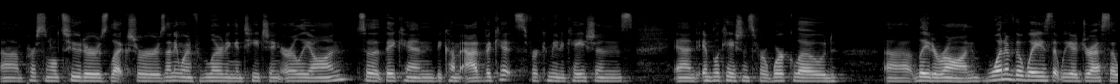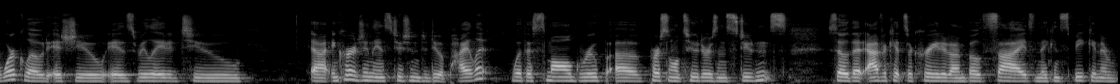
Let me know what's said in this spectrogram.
um, personal tutors, lecturers, anyone from learning and teaching early on so that they can become advocates for communications and implications for workload uh, later on. One of the ways that we address a workload issue is related to uh, encouraging the institution to do a pilot with a small group of personal tutors and students so that advocates are created on both sides and they can speak in a,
